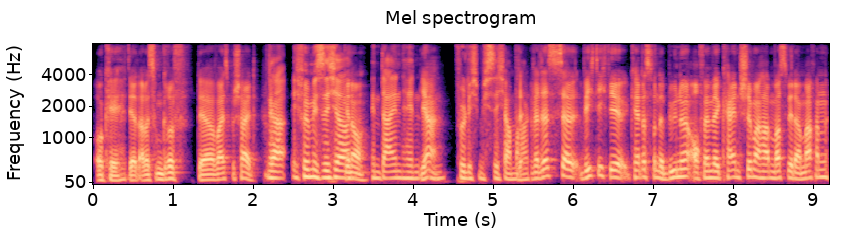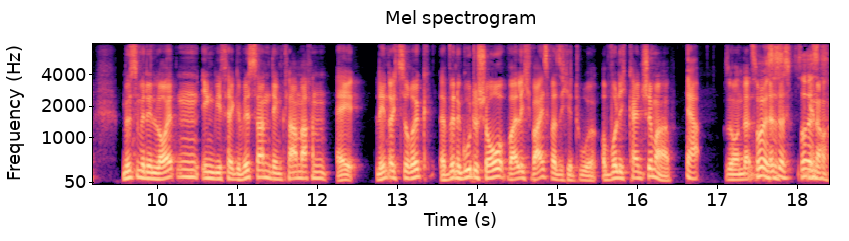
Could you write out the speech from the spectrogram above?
okay, der hat alles im Griff, der weiß Bescheid. Ja, ich fühle mich sicher. Genau. In deinen Händen Ja. fühle ich mich sicher, Marc. Weil das ist ja wichtig, wir kennen das von der Bühne, auch wenn wir keinen Schimmer haben, was wir da machen, müssen wir den Leuten irgendwie vergewissern, denen klar machen, ey, lehnt euch zurück, da wird eine gute Show, weil ich weiß, was ich hier tue, obwohl ich keinen Schimmer habe. Ja. So, und das, So ist das es. So ist genau.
